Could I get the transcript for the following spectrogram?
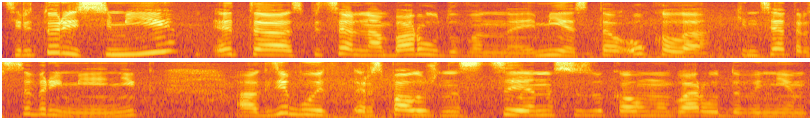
Территория семьи – это специально оборудованное место около кинотеатра «Современник», а, где будет расположена сцена со звуковым оборудованием,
